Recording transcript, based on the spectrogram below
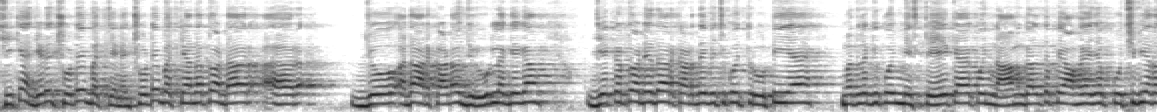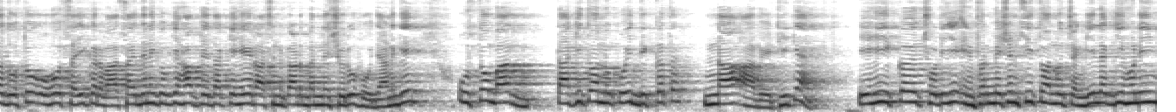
ਠੀਕ ਹੈ? ਜਿਹੜੇ ਛੋਟੇ ਬੱਚੇ ਨੇ, ਛੋਟੇ ਬੱਚਿਆਂ ਦਾ ਤੁਹਾਡਾ ਜੋ ਆਧਾਰ ਕਾਰਡ ਆ ਉਹ ਜ਼ਰੂਰ ਲੱਗੇਗਾ। ਜੇਕਰ ਤੁਹਾਡੇ ਆਧਾਰ ਕਾਰਡ ਦੇ ਵਿੱਚ ਕੋਈ ਤਰੁਟੀ ਹੈ, ਮਤਲਬ ਕਿ ਕੋਈ ਮਿਸਟੇਕ ਹੈ, ਕੋਈ ਨਾਮ ਗਲਤ ਪਿਆ ਹੋਇਆ ਜਾਂ ਕੁਝ ਵੀ ਹੈ, ਤਾਂ ਦੋਸਤੋ ਉਹ ਸਹੀ ਕਰਵਾ ਸਕਦੇ ਨੇ ਕਿਉਂਕਿ ਹਫ਼ਤੇ ਤੱਕ ਇਹ ਰਾਸ਼ਨ ਕਾਰਡ ਬਣਨੇ ਸ਼ੁਰੂ ਹੋ ਜਾਣਗੇ। ਉਸ ਤੋਂ ਬਾਅਦ ਤਾਂ ਕਿ ਤੁਹਾਨੂੰ ਕੋਈ ਦਿੱਕਤ ਨਾ ਆਵੇ, ਠੀਕ ਹੈ? ਇਹੀ ਇੱਕ ਛੋਟੀ ਜਿਹੀ ਇਨਫੋਰਮੇਸ਼ਨ ਸੀ, ਤੁਹਾਨੂੰ ਚੰਗੀ ਲੱਗੀ ਹੋਣੀ।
